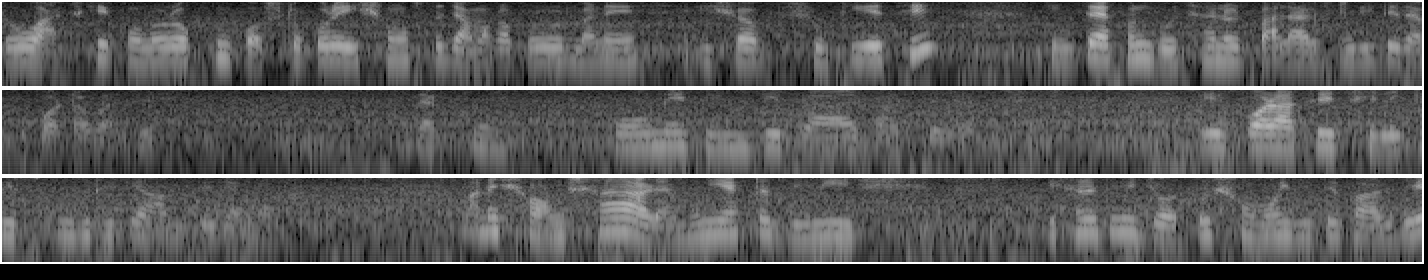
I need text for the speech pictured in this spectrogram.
তো আজকে কোনো রকম কষ্ট করে এই সমস্ত জামা কাপড় মানে এইসব শুকিয়েছি। কিন্তু এখন গোছানোর পালার ঘুড়িতে দেখো কটা বাজে। দেখো, পৌনে তিনটে প্রায় বাজতে যাচ্ছে। এরপর আছে ছেলেকে স্কুল থেকে আনতে যাওয়া। মানে সংসার এমনই একটা জিনিস। এখানে তুমি যত সময় দিতে পারবে,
